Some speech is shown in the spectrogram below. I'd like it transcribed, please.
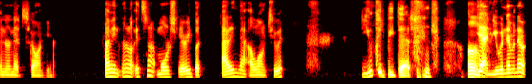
internet's gone here. I mean no, no it's not more scary but adding that along to it you could be dead. Um, Yeah, and you would never know.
